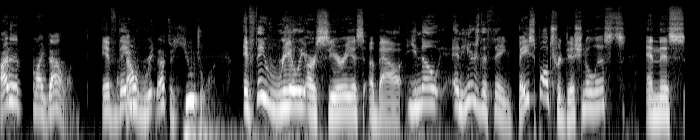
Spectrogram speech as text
I didn't like that one. If they That re- that's a huge one. if they really are serious about you know and here's the thing baseball traditionalists and this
